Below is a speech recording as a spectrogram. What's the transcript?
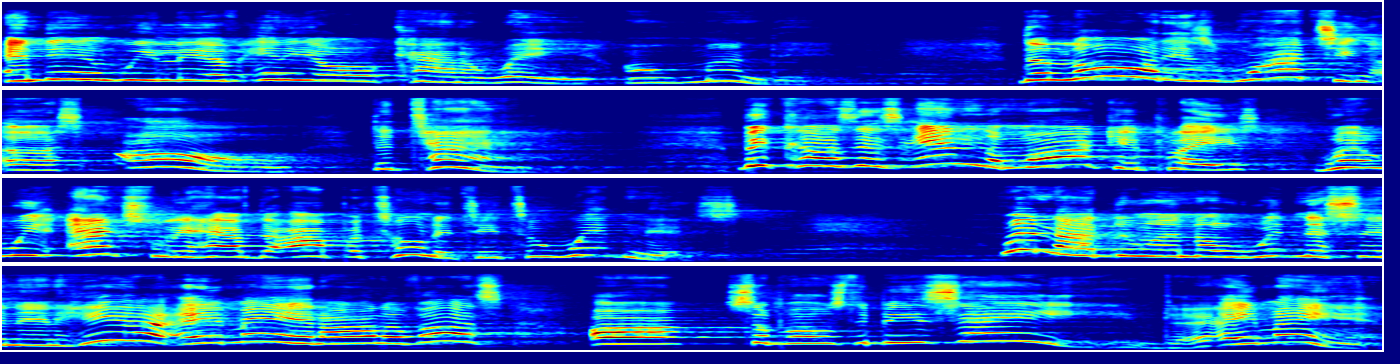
and then we live any old kind of way on Monday. The Lord is watching us all the time because it's in the marketplace where we actually have the opportunity to witness. We're not doing no witnessing in here, amen. All of us are supposed to be saved. Amen.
